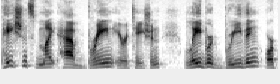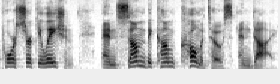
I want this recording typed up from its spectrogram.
patients might have brain irritation, labored breathing, or poor circulation, and some become comatose and die.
